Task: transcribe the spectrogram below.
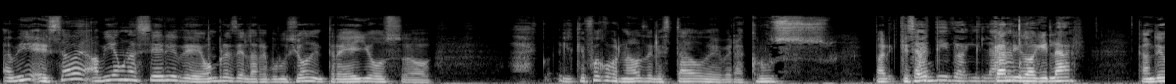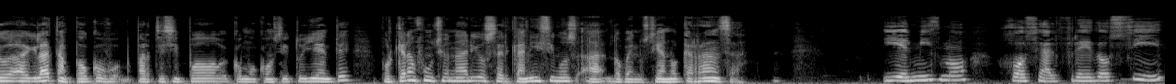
había, estaba, había una serie de hombres de la revolución, entre ellos oh, el que fue gobernador del estado de Veracruz, que Cándido Aguilar. Cándido Aguilar. Cándido Aguilar tampoco participó como constituyente porque eran funcionarios cercanísimos a don Venustiano Carranza. Y el mismo José Alfredo Cid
